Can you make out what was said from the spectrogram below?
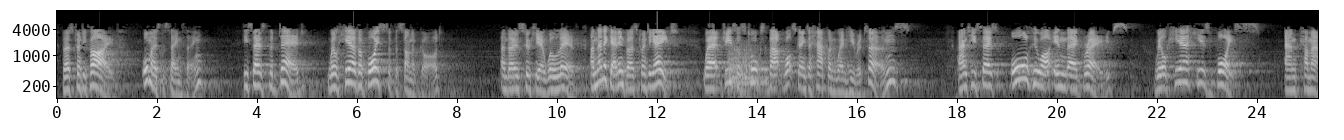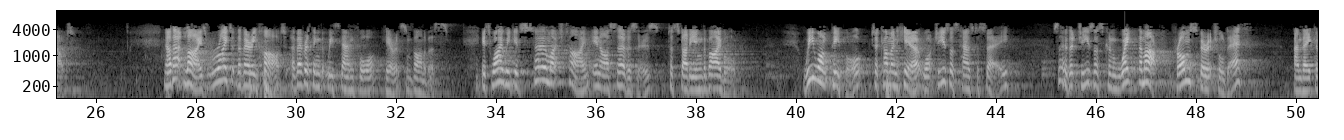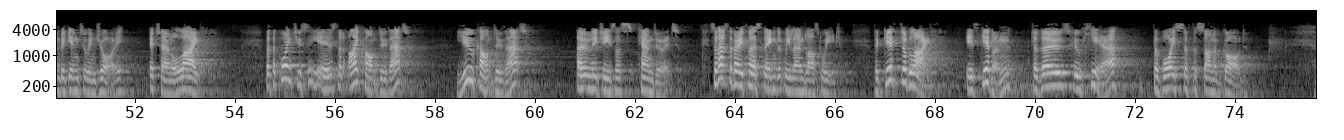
Verse 25, almost the same thing. He says, The dead will hear the voice of the Son of God and those who hear will live. And then again in verse 28, where Jesus talks about what's going to happen when he returns, and he says, All who are in their graves will hear his voice and come out. Now that lies right at the very heart of everything that we stand for here at St Barnabas. It's why we give so much time in our services to studying the Bible. We want people to come and hear what Jesus has to say so that Jesus can wake them up from spiritual death and they can begin to enjoy eternal life. But the point you see is that I can't do that. You can't do that. Only Jesus can do it. So that's the very first thing that we learned last week. The gift of life is given to those who hear the voice of the Son of God.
